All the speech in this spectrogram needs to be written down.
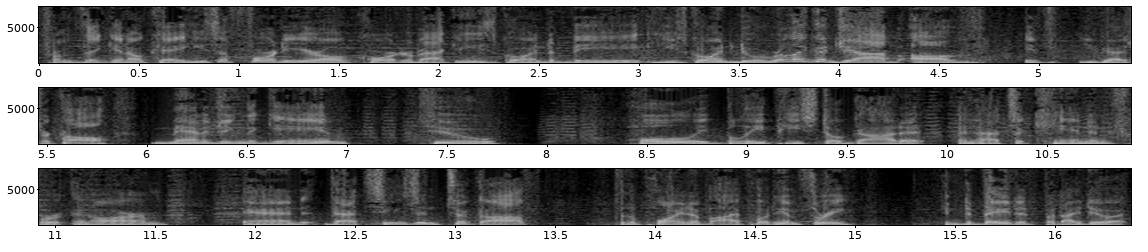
from thinking, okay, he's a 40 year old quarterback, and he's going to be he's going to do a really good job of, if you guys recall, managing the game. To holy bleep, he still got it, and that's a cannon for an arm. And that season took off to the point of I put him three. You can debate it, but I do it.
